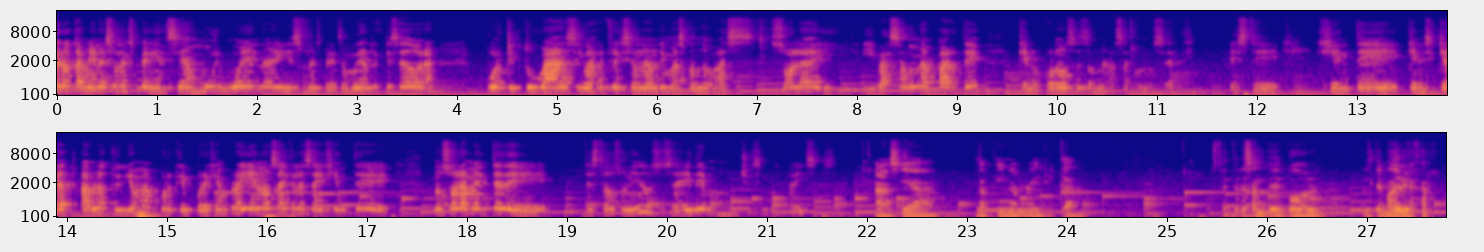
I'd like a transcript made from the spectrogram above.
pero también es una experiencia muy buena y es una experiencia muy enriquecedora porque tú vas y vas reflexionando y más cuando vas sola y, y vas a una parte que no conoces donde vas a conocer este, gente que ni siquiera habla tu idioma, porque por ejemplo ahí en Los Ángeles hay gente no solamente de, de Estados Unidos, o sea, hay de muchísimos países. Asia, Latinoamérica. Está interesante todo el, el tema de viajar.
